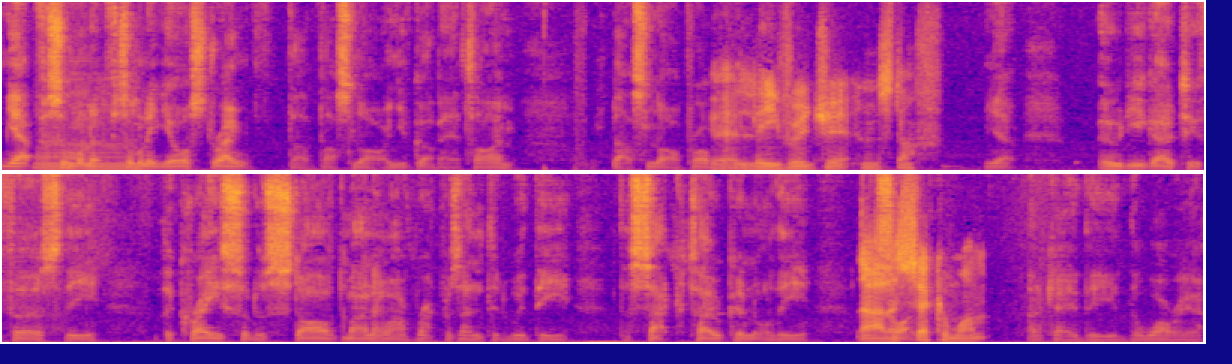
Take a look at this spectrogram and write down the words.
Yeah, for someone Uh. for someone of your strength, that that's not, and you've got a bit of time. That's not a problem. Yeah, leverage it and stuff. Yeah. Who do you go to first? The the crazed sort of starved man who I've represented with the the sack token, or the Ah, the slight- second one. okay the the warrior.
